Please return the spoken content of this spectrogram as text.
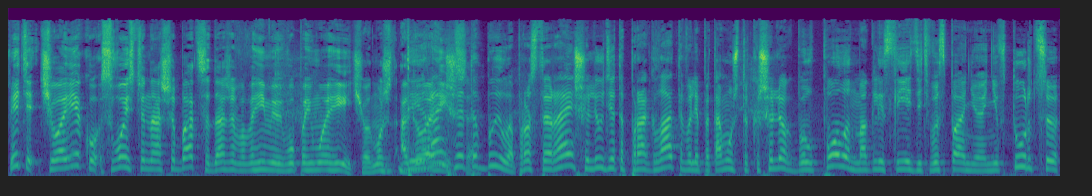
Понимаете, человеку свойственно ошибаться даже во время его прямой речи. Он может да оговориться. и раньше это было. Просто раньше люди это проглатывали, потому что кошелек был полон, могли съездить в Испанию, а не в Турцию,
